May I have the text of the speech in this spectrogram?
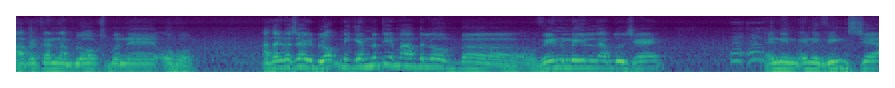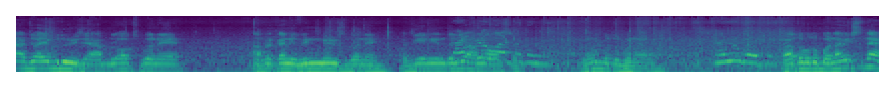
આ પ્રકારના બ્લોક્સ બને ઓહો. આ તારી પાસે બ્લોકની ગેમ નથી? એમાં પેલો વિન્ડ મિલ ને બધું છે? એની એની વિંગ્સ છે? આ જો એ બધું છે આ બ્લોક્સ બને. આ પ્રકારની વિન્ડમિલ્સ બને. હજી એની અંદર જો આમાં આવશે. ઘણું બધું બનાવે. આ તો બધું બનાવીશ ને?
